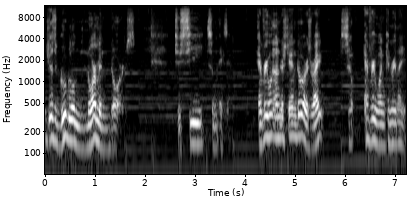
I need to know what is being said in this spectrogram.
Just Google Norman doors to see some examples. Everyone understand doors, right? So everyone can relate.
